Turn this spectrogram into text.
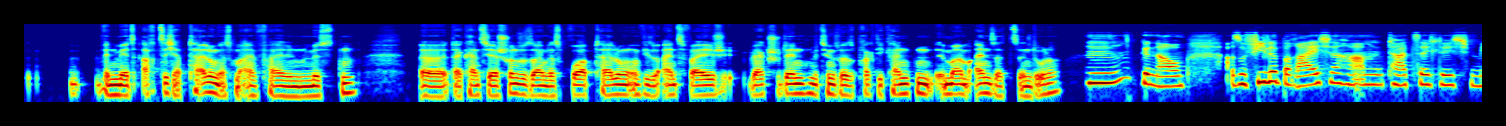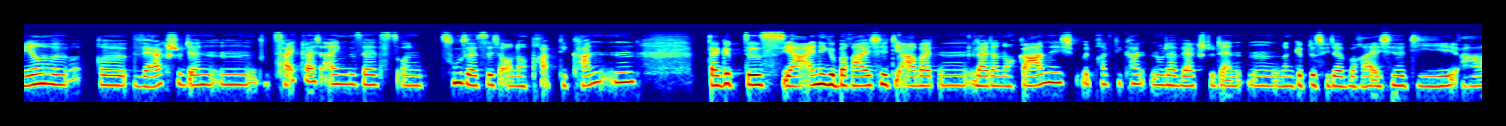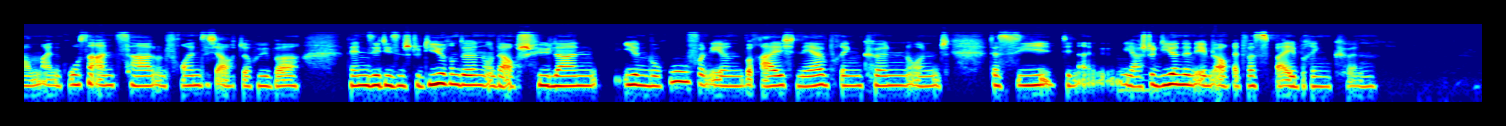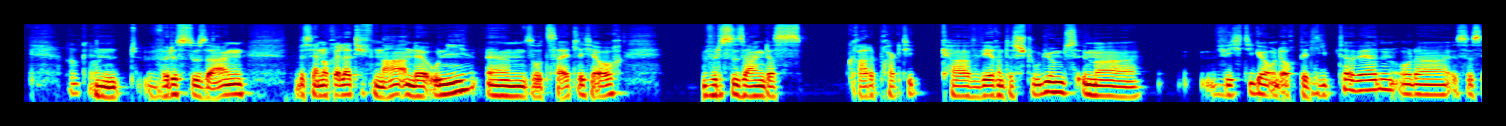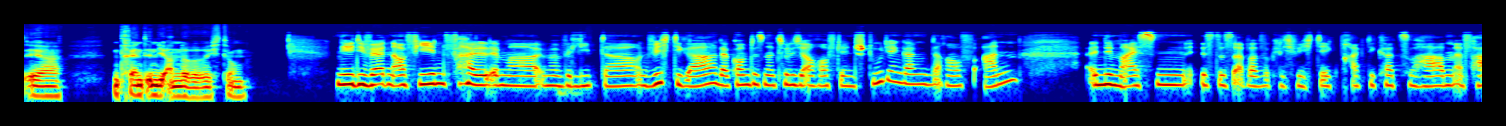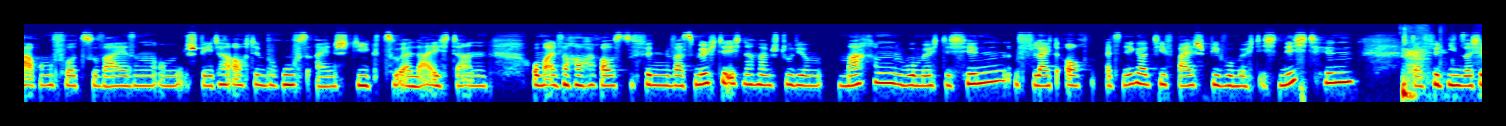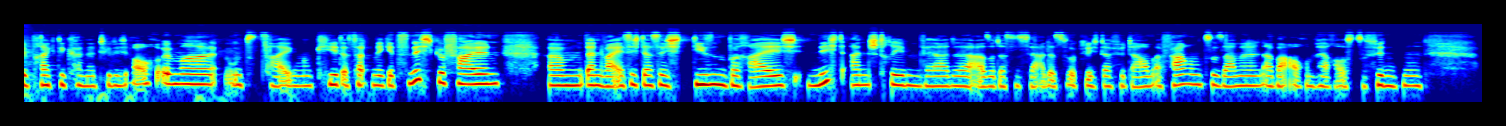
wenn mir jetzt 80 Abteilungen erstmal einfallen müssten, äh, da kannst du ja schon so sagen, dass pro Abteilung irgendwie so ein, zwei Werkstudenten beziehungsweise Praktikanten immer im Einsatz sind, oder? Mhm, genau. Also viele Bereiche haben tatsächlich mehrere Werkstudenten zeitgleich eingesetzt und zusätzlich auch noch Praktikanten. Da gibt es ja einige Bereiche, die arbeiten leider noch gar nicht mit Praktikanten oder Werkstudenten. Dann gibt es wieder Bereiche, die haben eine große Anzahl und freuen sich auch darüber, wenn sie diesen Studierenden oder auch Schülern ihren Beruf und ihren Bereich näher bringen können und dass sie den ja, Studierenden eben auch etwas beibringen können. Okay. Und würdest du sagen, du bist ja noch relativ nah an der Uni, ähm, so zeitlich auch, würdest du sagen, dass gerade Praktika während des Studiums immer wichtiger und auch beliebter werden oder ist es eher ein Trend in die andere Richtung? Nee, die werden auf jeden Fall immer, immer beliebter und wichtiger. Da kommt es natürlich auch auf den Studiengang darauf an. In den meisten ist es aber wirklich wichtig, Praktika zu haben, Erfahrungen vorzuweisen, um später auch den Berufseinstieg zu erleichtern, um einfach auch herauszufinden, was möchte ich nach meinem Studium machen, wo möchte ich hin, vielleicht auch als Negativbeispiel, wo möchte ich nicht hin. Dafür dienen solche Praktika natürlich auch immer, um zu zeigen, okay, das hat mir jetzt nicht gefallen, ähm, dann weiß ich, dass ich diesen Bereich nicht anstreben werde. Also das ist ja alles wirklich dafür da, um Erfahrung zu sammeln, aber auch um herauszufinden,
